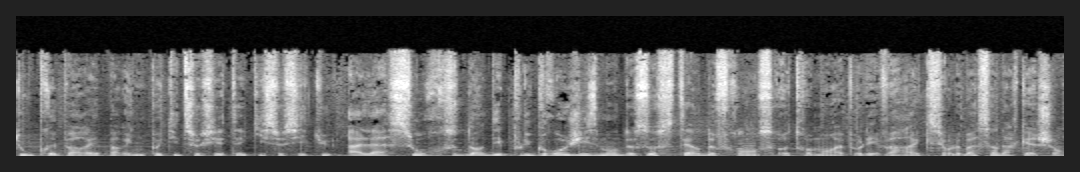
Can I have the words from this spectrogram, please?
tout préparés par une petite société qui se situe à la source d'un des plus gros gisements de zoster de France, autrement appelé Varec, sur le bassin d'Arcachon.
